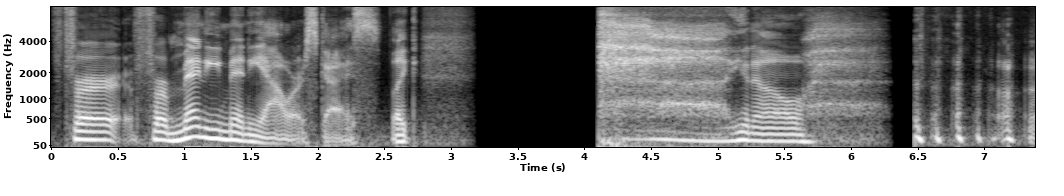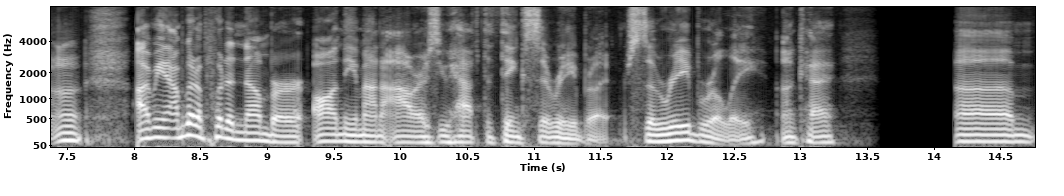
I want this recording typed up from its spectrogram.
for for many many hours, guys. Like, you know, I mean, I'm gonna put a number on the amount of hours you have to think cerebral cerebrally. Okay, um,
